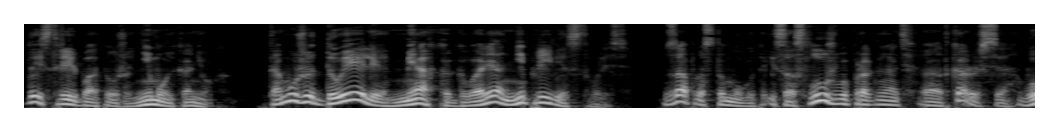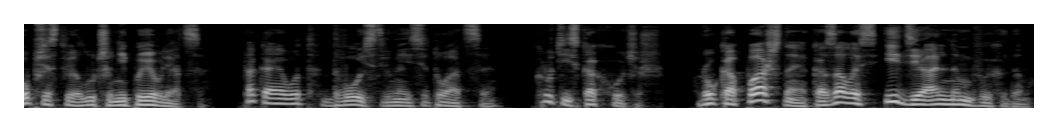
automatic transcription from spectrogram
Да и стрельба тоже не мой конек. К тому же дуэли, мягко говоря, не приветствовались. Запросто могут и со службы прогнать, а откажешься, в обществе лучше не появляться. Такая вот двойственная ситуация. Крутись как хочешь. Рукопашная казалась идеальным выходом.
